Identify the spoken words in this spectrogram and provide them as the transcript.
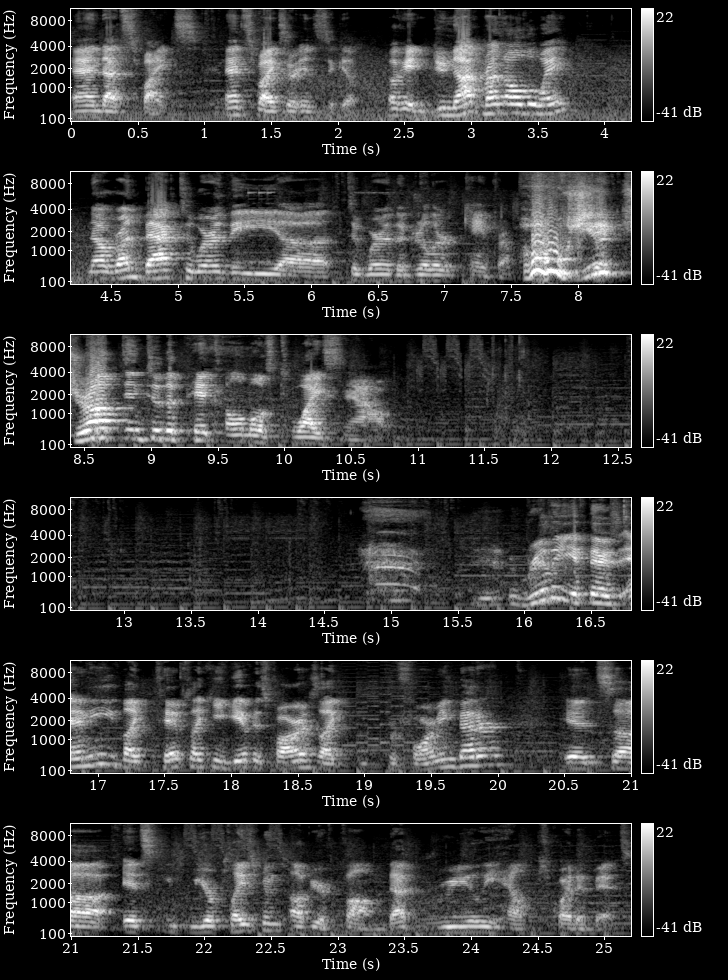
And that's spikes. And spikes are insta kill. Okay, do not run all the way. Now run back to where the uh, to where the driller came from. Oh You dropped into the pit almost twice now. really, if there's any like tips I can give as far as like performing better, it's uh, it's your placement of your thumb. That really helps quite a bit.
